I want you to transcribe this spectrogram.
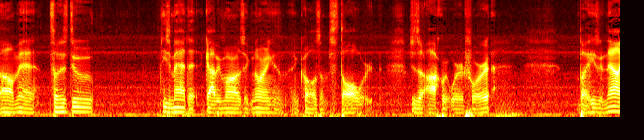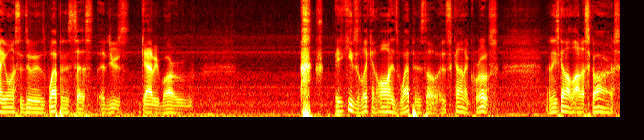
oh man, so this dude, he's mad that Gabimaru's ignoring him and calls him stalwart which is an awkward word for it. But he's now he wants to do his weapons test and use Gabimaru. he keeps licking all his weapons though. It's kind of gross, and he's got a lot of scars.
